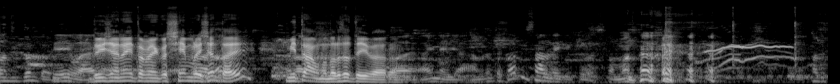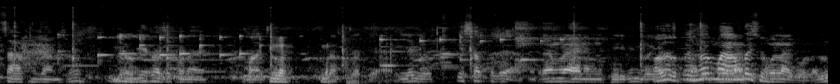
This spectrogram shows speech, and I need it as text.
रञ्जित त त्यही भएर दुईजनै तपाईँको सेम रहेछ नि त है मिता हुनुहुँदो रहेछ त्यही भएर होइन यो हाम्रो त कति सालदेखिको सम्बन्ध अझ चार ठाउँ जान्छु ल ल यही हो के सबको चाहिँ हाल्छ राम्रो आएन भने फेरि पनि। हजुर, म आउँदैछु। बोलाएको होला लु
